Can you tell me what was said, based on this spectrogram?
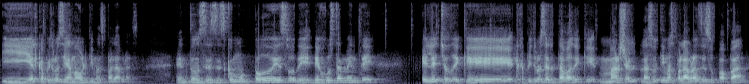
Y el capítulo se llama Últimas Palabras. Entonces es como todo eso de, de justamente el hecho de que el capítulo se trataba de que Marshall, las últimas palabras de su papá,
